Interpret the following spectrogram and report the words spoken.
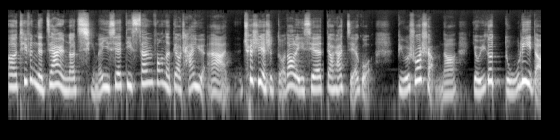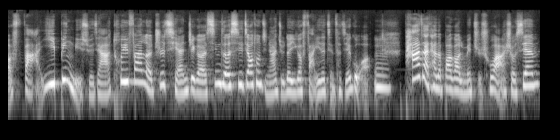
呃，Tiffany 的家人呢，请了一些第三方的调查员啊，确实也是得到了一些调查结果。比如说什么呢？有一个独立的法医病理学家推翻了之前这个新泽西交通警察局的一个法医的检测结果。嗯，他在他的报告里面指出啊，首先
